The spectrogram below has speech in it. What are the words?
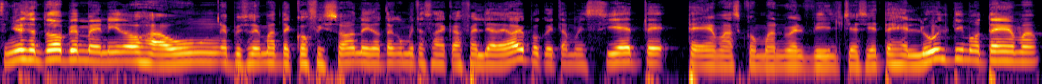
Señores, sean todos bienvenidos a un episodio más de Coffee Zone. Yo tengo mi taza de café el día de hoy porque hoy estamos en siete temas con Manuel Vilches. Y este es el último tema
